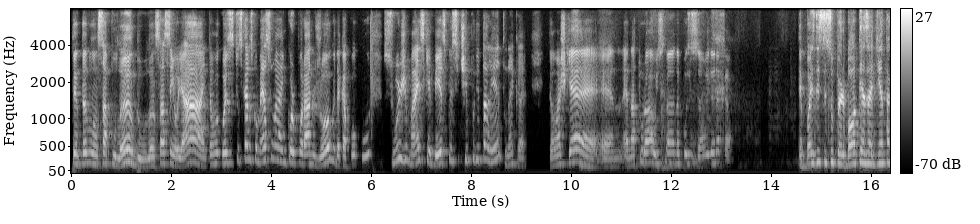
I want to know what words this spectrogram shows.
tentando lançar pulando, lançar sem olhar. Então, coisas que os caras começam a incorporar no jogo, e daqui a pouco surge mais QBs com esse tipo de talento, né, cara? Então, acho que é, é, é natural isso da, da posição e da NFL. Depois desse Super Bowl, a Piazadinha tá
